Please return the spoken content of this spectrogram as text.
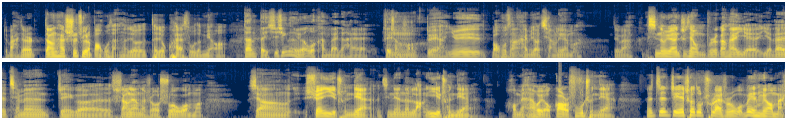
对吧？就是当他失去了保护伞，他就他就快速的灭亡。但北汽新能源我看卖的还非常好。嗯对啊，因为保护伞还比较强烈嘛，对吧？新能源之前我们不是刚才也也在前面这个商量的时候说过吗？像轩逸纯电，今年的朗逸纯电，后面还会有高尔夫纯电。那这这些车都出来的时候，我为什么要买？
